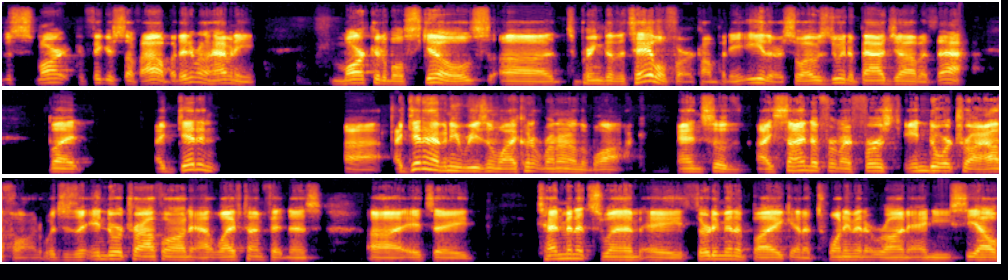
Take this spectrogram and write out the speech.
was smart, to figure stuff out, but I didn't really have any marketable skills uh, to bring to the table for a company either. So I was doing a bad job at that. But I didn't, uh, I didn't have any reason why I couldn't run around the block. And so I signed up for my first indoor triathlon, which is an indoor triathlon at Lifetime Fitness. Uh, it's a 10 minute swim, a 30 minute bike, and a 20 minute run. And you see how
